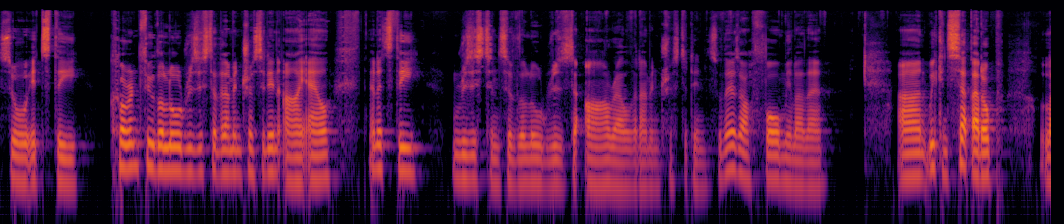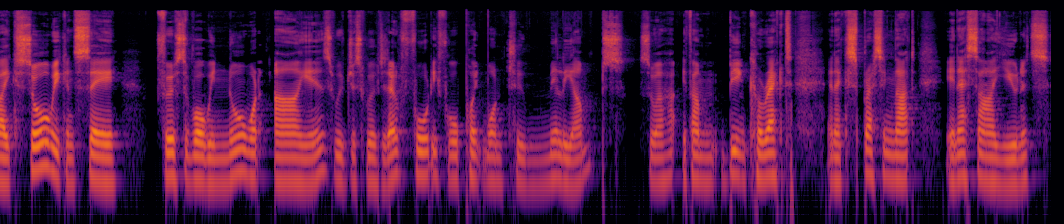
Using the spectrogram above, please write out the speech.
So it's the current through the load resistor that I'm interested in, IL, and it's the resistance of the load resistor, RL, that I'm interested in. So there's our formula there. And we can set that up like so. We can say First of all, we know what I is. We've just worked it out, 44.12 milliamps. So uh, if I'm being correct in expressing that in SI units,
